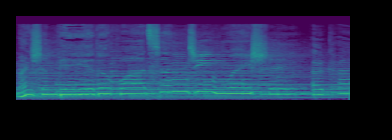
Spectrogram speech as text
漫山遍野的花曾经为谁而开？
